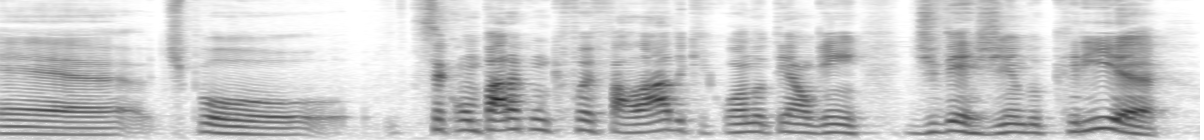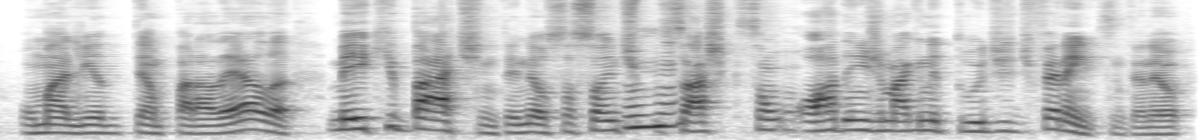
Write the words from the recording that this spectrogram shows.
é, tipo, você compara com o que foi falado, que quando tem alguém divergindo, cria uma linha do tempo paralela, meio que bate, entendeu? Só tipo, uhum. acha que são ordens de magnitude diferentes, entendeu?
